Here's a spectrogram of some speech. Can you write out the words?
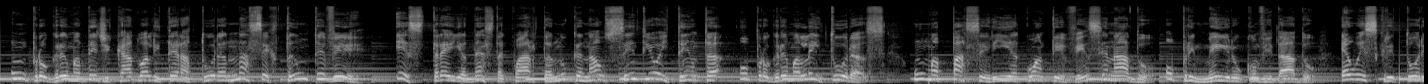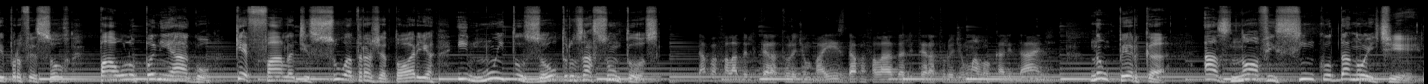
Um programa dedicado à literatura na Sertão TV. Estreia nesta quarta no canal 180 o programa Leituras, uma parceria com a TV Senado. O primeiro convidado é o escritor e professor Paulo Paniago, que fala de sua trajetória e muitos outros assuntos. Dá para falar da literatura de um país? Dá para falar da literatura de uma localidade? Não perca, às nove e cinco da noite.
